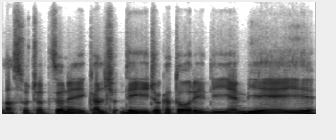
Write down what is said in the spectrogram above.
l'associazione dei, calcio- dei giocatori di NBA,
